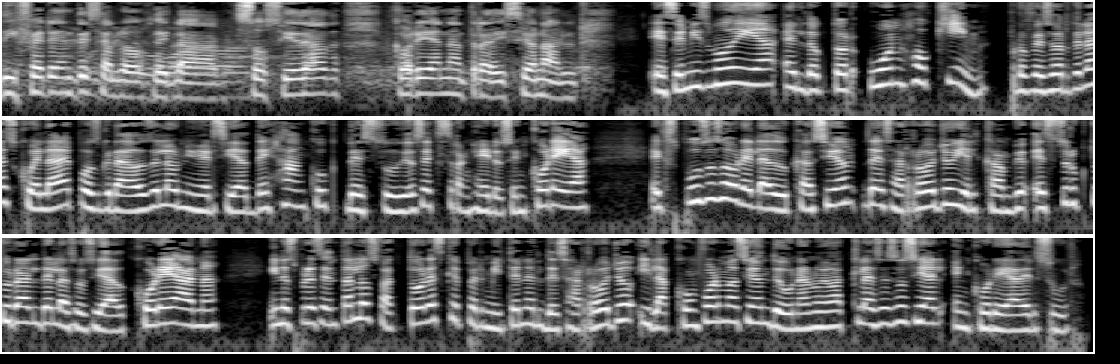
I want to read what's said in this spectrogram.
diferentes a los de la sociedad coreana tradicional. Ese mismo día, el doctor Won Ho Kim, profesor de la Escuela de Posgrados de la Universidad de Hankook de Estudios Extranjeros en Corea, expuso sobre la educación, desarrollo y el cambio estructural de la sociedad coreana y nos presenta los factores que permiten el desarrollo y la conformación de una nueva clase social en Corea del Sur.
